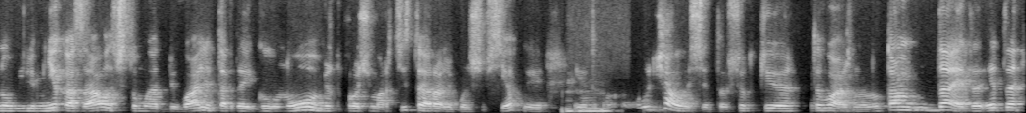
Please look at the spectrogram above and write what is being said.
ну, или мне казалось, что мы отбивали тогда и Голунова, между прочим, артисты орали больше всех, и, mm-hmm. и это получалось, это все-таки это важно. Но там, да, это, это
